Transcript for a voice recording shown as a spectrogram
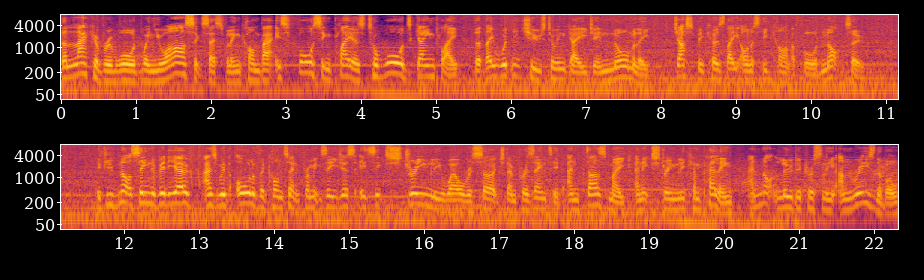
the lack of reward when you are successful in combat is forcing players towards gameplay that they wouldn't choose to engage in normally just because they honestly can't afford not to. If you've not seen the video as with all of the content from Exigeous it's extremely well researched and presented and does make an extremely compelling and not ludicrously unreasonable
